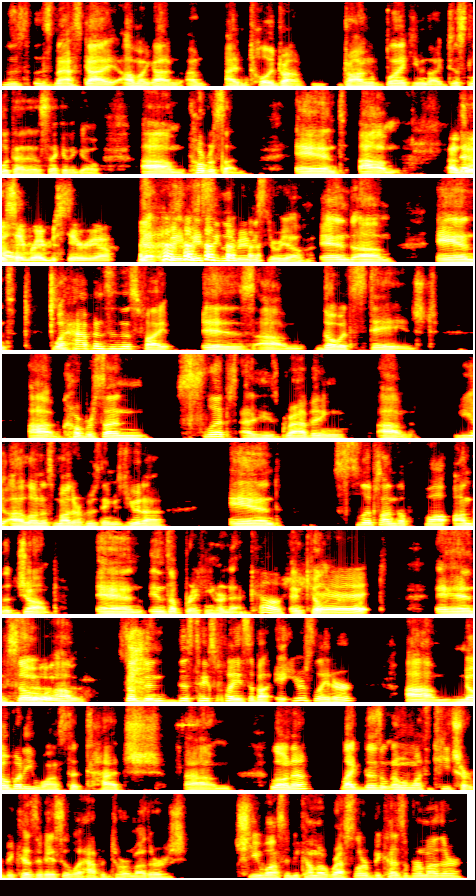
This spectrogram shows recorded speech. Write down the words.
this this mask guy. Oh my god, I'm I'm, I'm totally draw, drawing blank, even though I just looked at it a second ago. Um, Cobra Sun, and um, I was Now- gonna say Rey Mysterio. yeah, ba- basically Rey Mysterio, and um, and what happens in this fight is um, though it's staged, uh, Cobra Sun slips as he's grabbing um, uh, Lona's mother, whose name is Yuna, and slips on the fall on the jump and ends up breaking her neck. Oh And kill her. And so um so then this takes place about 8 years later. Um nobody wants to touch um Lona like doesn't no one wants to teach her because of basically what happened to her mother. She, she wants to become a wrestler because of her mother.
